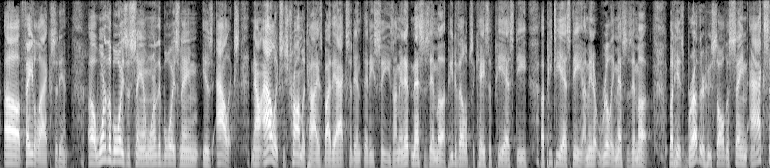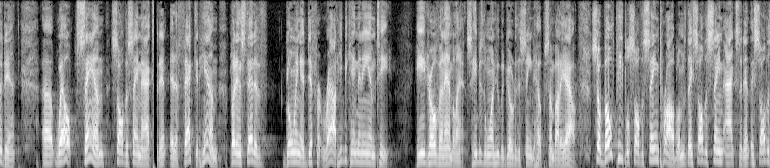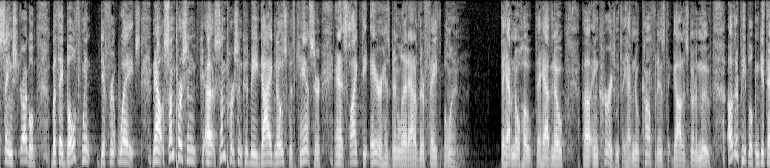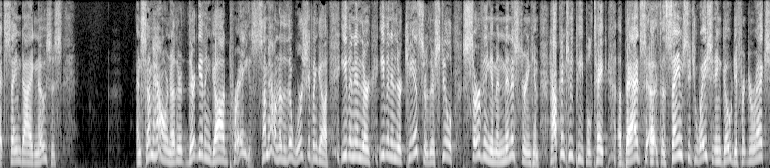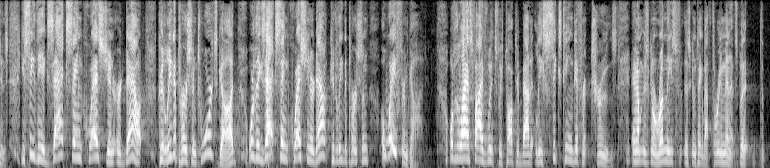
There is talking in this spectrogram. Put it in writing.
uh, fatal accident. Uh, one of the boys is Sam. One of the boys' name is Alex. Now, Alex is traumatized by the accident that he sees. I mean, it messes him up. He develops a case of PSD, uh, PTSD. I mean, it really messes him up. But his brother, who saw the same accident, uh, well, Sam saw the same accident. It affected him, but instead of going a different route, he became an EMT. He drove an ambulance. He was the one who would go to the scene to help somebody out. So both people saw the same problems. They saw the same accident. They saw the same struggle, but they both went different ways. Now, some person, uh, some person could be diagnosed with cancer, and it's like the air has been let out of their faith balloon. They have no hope. They have no uh, encouragement. They have no confidence that God is going to move. Other people can get that same diagnosis and somehow or another, they're giving God praise. Somehow or another, they're worshiping God. Even in their, even in their cancer, they're still serving Him and ministering Him. How can two people take a bad, uh, the same situation and go different directions? You see, the exact same question or doubt could lead a person towards God, or the exact same question or doubt could lead a person away from God. Over the last five weeks, we've talked about at least 16 different truths. And I'm just going to run these. It's going to take about three minutes, but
